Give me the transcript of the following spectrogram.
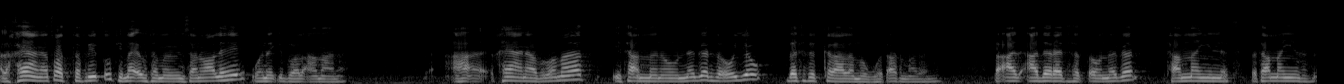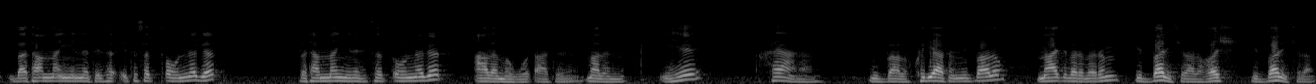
الخيانة والتفريط فيما يؤتمن الإنسان عليه ونقض الأمانة خيانة ብሎ ማለት የታመነውን ነገር ሰውየው በትክክል አለመወጣት ማለት ነው። አደራ የተሰጠውን ነገር ታማኝነት በታማኝነት የተሰጠውን ነገር በታማኝነት የተሰጠውን ነገር አለመወጣት ማለት ነው። ይሄ ከያና ነው የሚባለው ክዲያት የሚባለው ማጭበርበርም ሊባል ይችላል ሽ ሊባል ይችላል።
